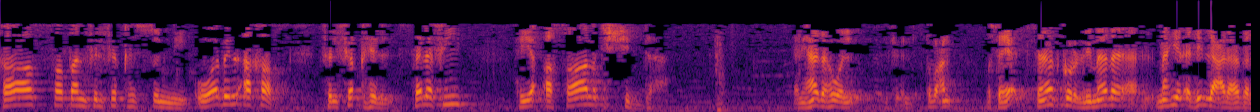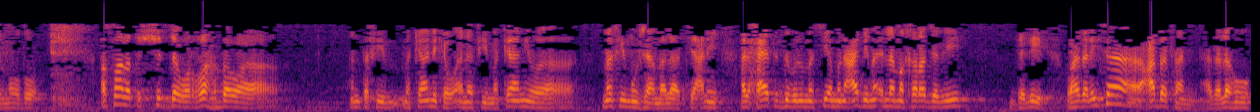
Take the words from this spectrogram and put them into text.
خاصة في الفقه السني وبالأخص في الفقه السلفي هي أصالة الشدة. يعني هذا هو طبعا سنذكر لماذا ما هي الأدلة على هذا الموضوع. أصالة الشدة والرهبة وأنت في مكانك وأنا في مكاني وما في مجاملات. يعني الحياة الدبلوماسية منعدمة إلا ما خرج به دليل. وهذا ليس عبثا. هذا له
